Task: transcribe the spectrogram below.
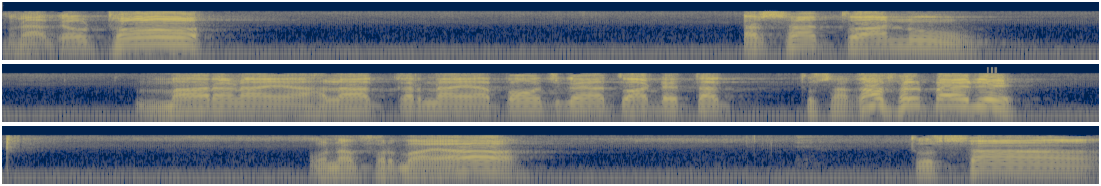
انہیں آ اٹھو۔ اصا مارن آیا، ہلاک کرنا آیا، پہنچ گیا تے تک تسا غافل پی جے۔ انہیں فرمایا تسان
